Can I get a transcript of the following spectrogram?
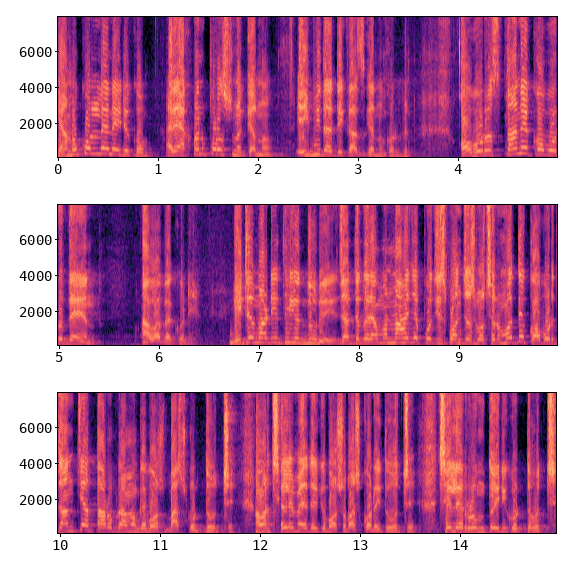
কেন করলেন এইরকম? আরে এখন প্রশ্ন কেন? এই বিদাতি কাজ কেন করবেন? কবরস্থানে কবর দেন, আলাদা করে। ভিটে মাটি থেকে দূরে, যাতে করে এমন না হয় যে পঁচিশ পঞ্চাশ বছরের মধ্যে কবর জানছি আর তার উপরে আমাকে বস- করতে হচ্ছে। আমার ছেলে মেয়েদেরকে বসবাস করাইতে হচ্ছে। ছেলের রুম তৈরি করতে হচ্ছে।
